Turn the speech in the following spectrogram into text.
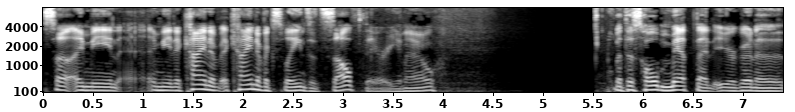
So I mean, I mean, it kind of it kind of explains itself there, you know. But this whole myth that you're gonna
